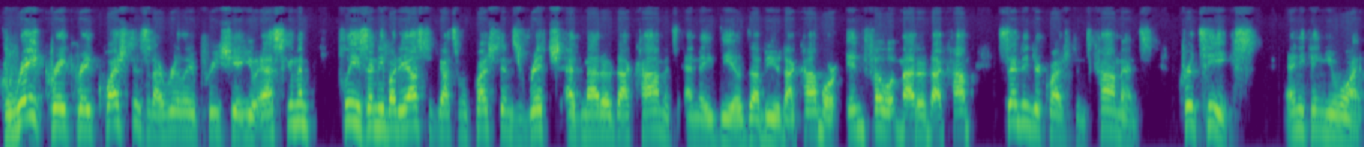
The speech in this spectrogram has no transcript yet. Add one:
Great, great, great questions. And I really appreciate you asking them. Please, anybody else, you've got some questions, rich at madow.com. It's M-A-D-O-W.com or info at madow.com. Send in your questions, comments, critiques, anything you want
